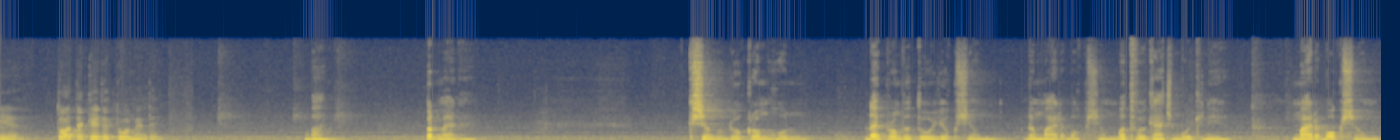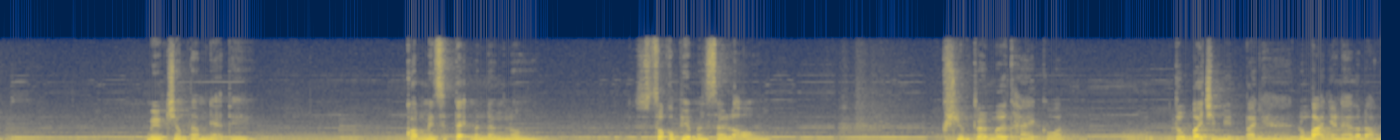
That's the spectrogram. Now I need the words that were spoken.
ងារទាល់តែគេទទួលមែនទេបាទពិតមែនហើយខ្ញុំនឹងរកក្រុមហ៊ុន ដែលព្រមទទួលយកខ្ញុំនិងម៉ែរបស់ខ្ញុំមកធ្វើការជាមួយគ្នាម៉ែរបស់ខ្ញុំមានខ្ញុំតែម្នាក់ទេគាត់មានសតិមិនដឹងនោះសុខភាពមិនសូវល្អខ្ញុំត្រូវមើលថែគាត់ទោះបីជាមានបញ្ហាលំបាកយ៉ាងណាក៏ដោយ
